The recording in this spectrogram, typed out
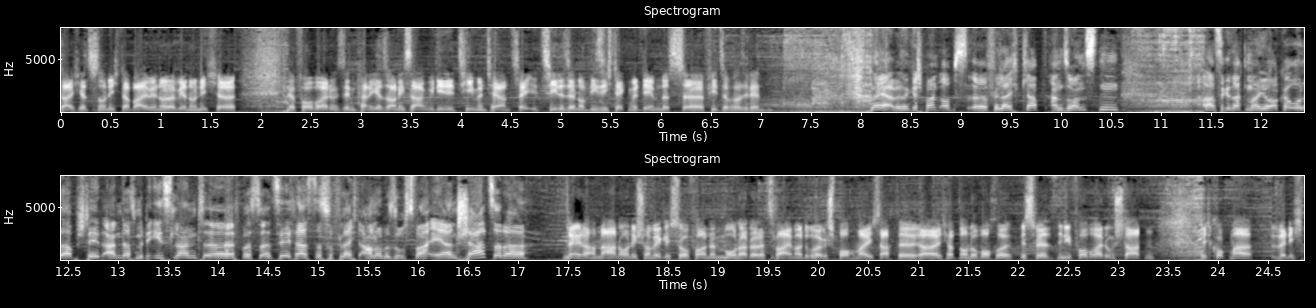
da ich jetzt noch nicht dabei bin oder wir noch nicht äh, in der Vorbereitung sind, kann ich jetzt auch nicht sagen, wie die, die teaminternen Ziele sind, ob die sich decken mit dem des äh, Vizepräsidenten. Naja, wir sind gespannt, ob es äh, vielleicht klappt. Ansonsten hast du gesagt, Mallorca-Urlaub steht an. Das mit Island, äh, was du erzählt hast, dass du vielleicht Arno besuchst, war eher ein Scherz oder Nee, da haben Arno und ich schon wirklich so vor einem Monat oder zwei mal drüber gesprochen, weil ich sagte, ja, ich habe noch eine Woche, bis wir in die Vorbereitung starten. Ich guck mal, wenn ich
